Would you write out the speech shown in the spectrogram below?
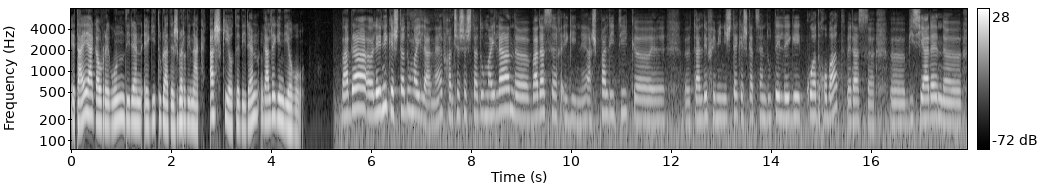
eta ea gaur egun diren egitura desberdinak aski ote diren galdegin diogu. Bada eh, lehenik estadu mailan, eh? frantses estadu mailan, eh, bada zer egin. Eh? Aspalditik eh, eh, talde feministek eskatzen dute lege kuadro bat, beraz uh, biziaren uh,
